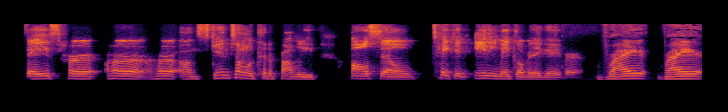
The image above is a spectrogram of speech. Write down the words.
face, her her her um skin tone could have probably also taken any makeover they gave her. Right, right.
